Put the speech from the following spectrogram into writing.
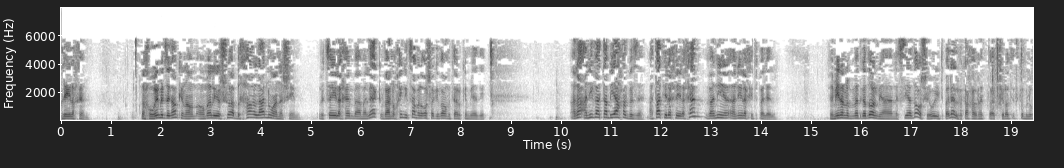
להילחם. אנחנו רואים את זה גם כן, הוא אומר ליהושע, בחר לנו אנשים, וצא יילחם בעמלק, ואנוכי ניצב על ראש הגבעה ומטה אלוקים בידי. אני, אני ואתה ביחד בזה. אתה תלך להילחם, ואני אלך להתפלל. ומי לנו באמת גדול מהנשיא הדור, שהוא יתפלל, וככה באמת התפילות יתקבלו.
